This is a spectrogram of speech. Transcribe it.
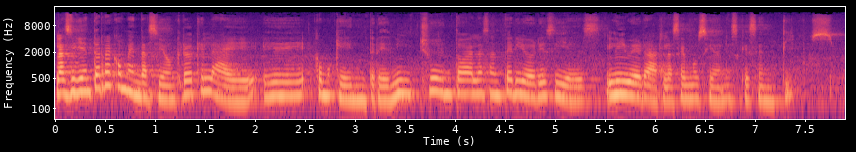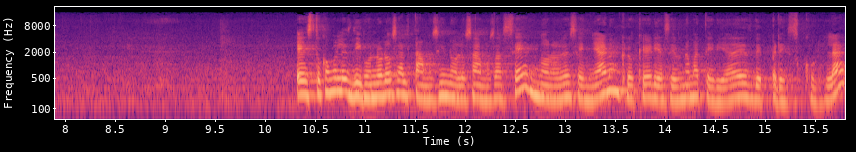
La siguiente recomendación creo que la he como que entredicho en todas las anteriores y es liberar las emociones que sentimos. Esto, como les digo, no lo saltamos y no lo sabemos hacer, no nos lo enseñaron, creo que debería ser una materia desde preescolar,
